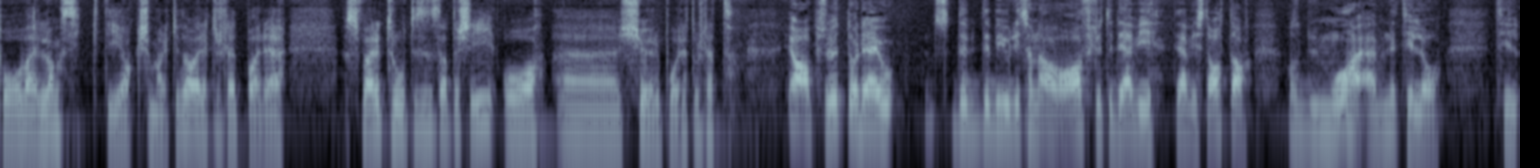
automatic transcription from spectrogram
på å være langsiktig i aksjemarkedet og rett og slett bare være tro til sin strategi og eh, kjøre på, rett og slett. Ja, absolutt. Og det er jo det, det blir jo litt sånn å avslutte der vi, der vi starta. Altså, du må ha evne til å, til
